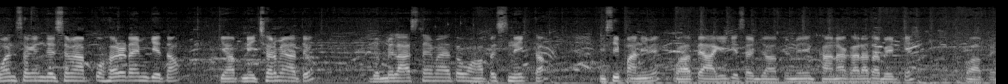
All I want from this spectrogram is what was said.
वन सेकेंड जैसे मैं आपको हर टाइम कहता हूँ कि आप नेचर में आते हो। जब मैं लास्ट टाइम आया तो वहाँ पे स्नेक था। इसी पानी में, वहाँ पे आगे के साइड जहाँ पे मैं खाना खा रहा था बैठ के, वहाँ पे।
